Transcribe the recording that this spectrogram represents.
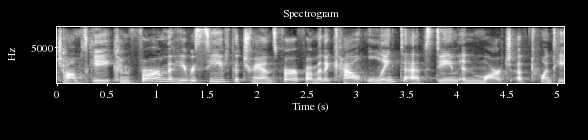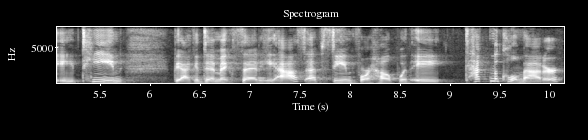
Chomsky confirmed that he received the transfer from an account linked to Epstein in March of 2018. The academic said he asked Epstein for help with a technical matter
